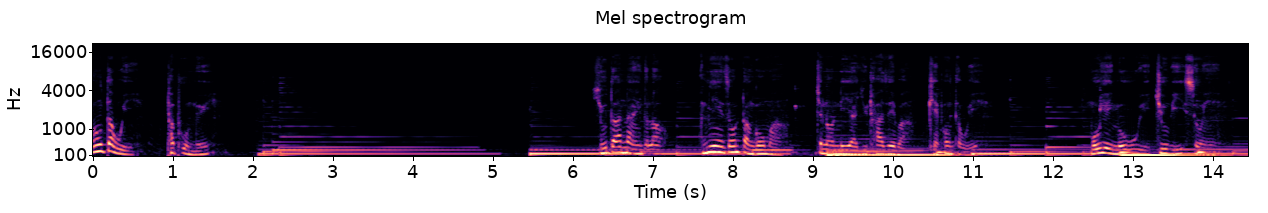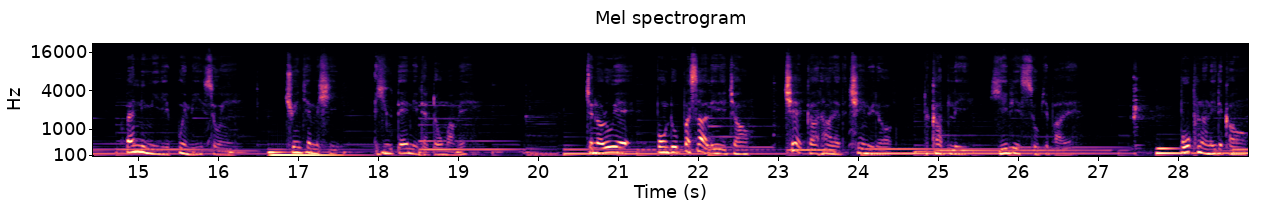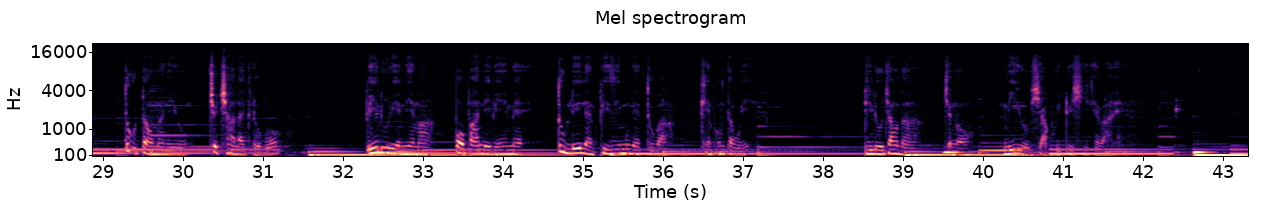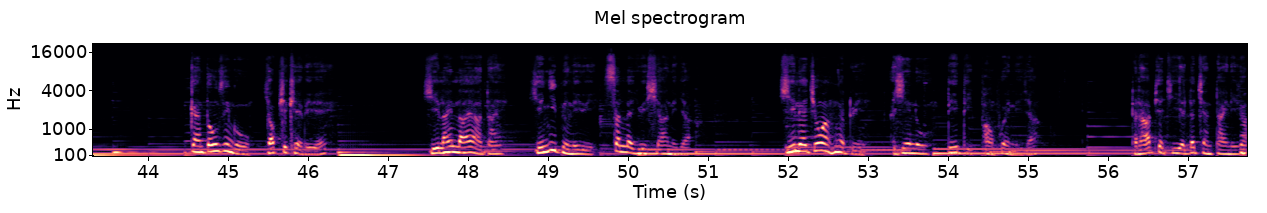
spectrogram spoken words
ခေုံးသက်ဝေဖတ်ဖို့ຫນွေယူသားနိုင်တဲ့လောက်အမြင့်ဆုံးတောင်ကုန်းမှာကျွန်တော်နေရာယူထားသေးပါခေဖုံးသက်ဝေမိုးရိမ်မိုးဦးကြီးကျူးပြီးဆိုရင်ပန်းနီမီတွေပွင့်ပြီးဆိုရင်ချွင်းချက်မရှိအယူတဲနေတဲ့တုံးပါမယ်ကျွန်တော်တို့ရဲ့ပုံတူပတ်စလေးတွေကြောင်းချက်ကားထားတဲ့တခြင်းတွေတော့တစ်ခါတလေရေးပြဆိုဖြစ်ပါတယ် ပိုးဖလန်လေးတစ်ကောင်သူ့အတောင်ပန်တွေကိုချွတ်ချလိုက်တယ်လို့ပေါ့ဘေးလူတွေအမြင်မှာပေါ်ပါနေပင်မဲ့သူ့လေးလံဖြည့်ဆည်းမှုနဲ့သူပါခင်ဖုံးသက်ဝေဒီလိုကြောင့်သာကျွန်တော်မိကိုရှာဖွေတွေ့ရှိခဲ့ပါတယ်ကန်သုံးစင်းကိုရောက်ဖြစ်ခဲ့သေးတယ်ရေလိုင်းလာရအတိုင်းရင်းညိပင်လေးတွေဆက်လက်ရွေးရှားနေကြရေလေကျုံးကငှက်တွေအရင်လိုတေးတီဖောင်ဖွဲ့နေကြ တရားပြက်ကြီးရဲ့လက်ချံတိုင်တွေက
